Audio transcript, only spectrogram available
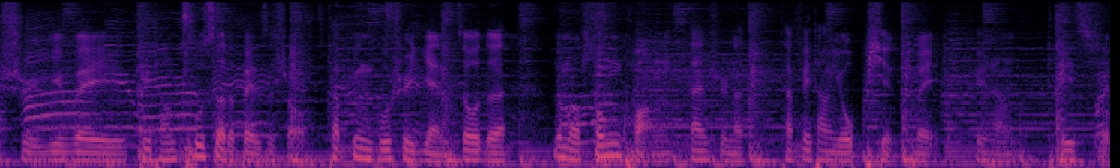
是一位非常出色的贝斯手，他并不是演奏的那么疯狂，但是呢，他非常有品味，非常 tasteful。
